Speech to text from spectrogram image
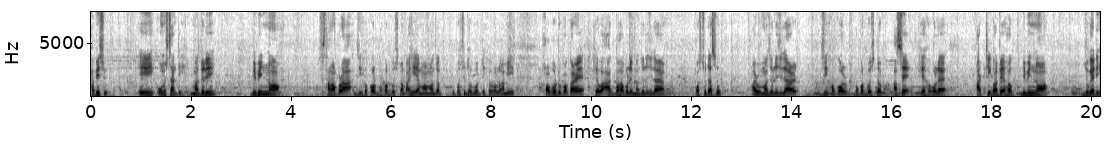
ভাবিছোঁ এই অনুষ্ঠানটি মাজুলী বিভিন্ন স্থানৰ পৰা যিসকল ভকত বৈষ্ণৱ আহি আমাৰ মাজত উপস্থিত হ'ব তেখেতসকলক আমি সৰ্বতো প্ৰকাৰে সেৱা আগবঢ়াবলৈ মাজুলী জিলা প্ৰস্তুত আছোঁ। আৰু মাজুলী জিলাৰ যিসকল ভকত বৈষ্ণৱ আছে সেইসকলে আৰ্থিকভাৱে হওক বিভিন্ন যোগেদি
